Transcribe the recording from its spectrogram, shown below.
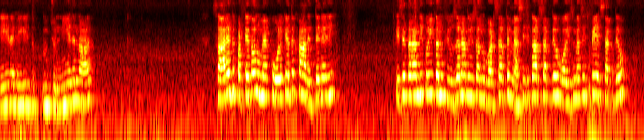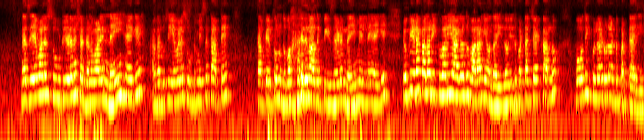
ਇਹ ਰਹੇਗੀ ਦੁ- ਚੁੰਨੀ ਇਹਦੇ ਨਾਲ। ਸਾਰੇ ਦੁਪੱਟੇ ਤੁਹਾਨੂੰ ਮੈਂ ਖੋਲ ਕੇ ਦਿਖਾ ਦਿੱਤੇ ਨੇ ਜੀ। ਕਿਸੇ ਤਰ੍ਹਾਂ ਦੀ ਕੋਈ ਕਨਫਿਊਜ਼ਨ ਹੈ ਤੁਸੀਂ ਸਾਨੂੰ WhatsApp ਤੇ ਮੈਸੇਜ ਕਰ ਸਕਦੇ ਹੋ ਵੌਇਸ ਮੈਸੇਜ ਭੇਜ ਸਕਦੇ ਹੋ। ਵੈਸੇ ਇਹ ਵਾਲੇ ਸੂਟ ਜਿਹੜੇ ਨੇ ਛੱਡਣ ਵਾਲੇ ਨਹੀਂ ਹੈਗੇ। ਅਗਰ ਤੁਸੀਂ ਇਹ ਵਾਲੇ ਸੂਟ ਮਿਸ ਕਰਤੇ, ਤਾਂ ਫਿਰ ਤੁਹਾਨੂੰ ਦੁਬਾਰਾ ਇਹਦੇ ਨਾਲ ਦੇ ਪੀਸ ਜਿਹੜੇ ਨਹੀਂ ਮਿਲਨੇ ਹੈਗੇ। ਕਿਉਂਕਿ ਜਿਹੜਾ ਕਲਰ ਇੱਕ ਵਾਰੀ ਆ ਗਿਆ, ਉਹ ਦੁਬਾਰਾ ਨਹੀਂ ਆਉਂਦਾ ਜੀ। ਲਓ ਜੀ, ਦੁਪੱਟਾ ਚੈੱਕ ਕਰ ਲਓ। ਬਹੁਤ ਹੀ ਖੁੱਲਾ ਡੁੱਲਾ ਦੁਪੱਟਾ ਹੈ ਜੀ।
